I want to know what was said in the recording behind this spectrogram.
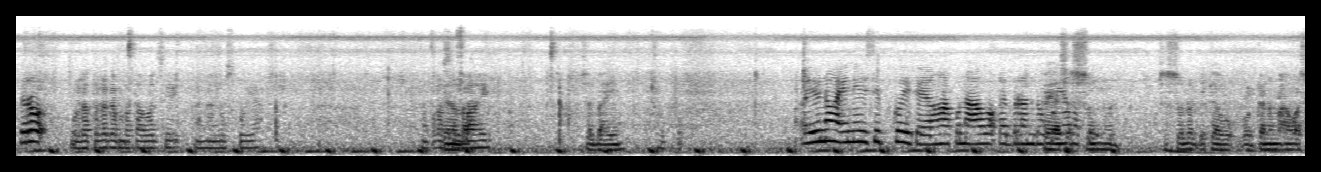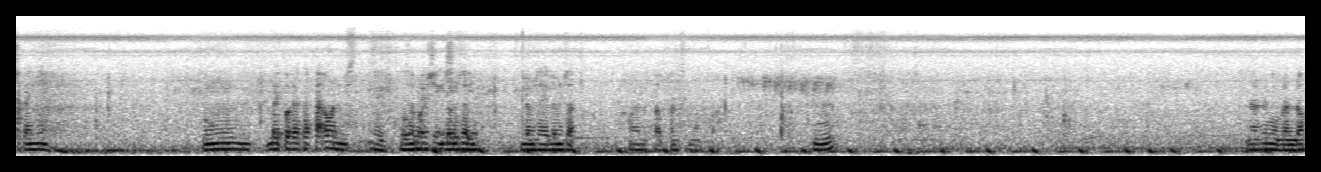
Pero Wala talagang patawad si Analos kuya. Napakasalbahe. Sa bayan. Opo. ayun na nga iniisip ko eh. Kaya nga ako naawa kay Brando Kaya kuya sa kasi sunod, sa sunod ikaw, huwag ka na maawa sa kanya. Kung may pagkakataon, Eh, Sabi ko siyang ilom sa isipin. ilom sa ilom sa. Ano papansin ako? Hmm? Narinig mo, Brando?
